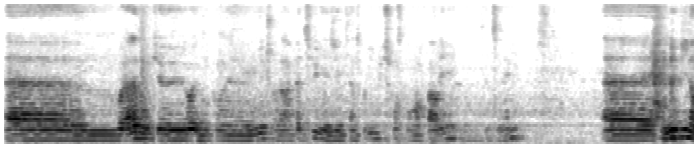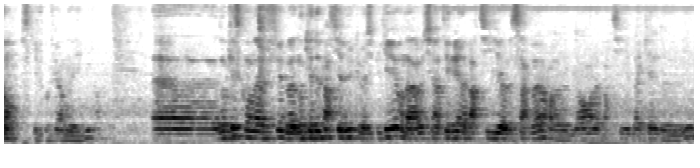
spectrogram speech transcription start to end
voilà, donc, ouais, donc on a, je ne reviendrai pas dessus, il a déjà été introduit, puis je pense qu'on va en reparler cette semaine. Euh, le bilan, parce qu'il faut faire bilans. Euh, donc qu'est-ce qu'on a fait? Bah, Donc il y a deux parties à vue que je vais expliquer. On a réussi à intégrer la partie euh, serveur dans la partie back-end de Vim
